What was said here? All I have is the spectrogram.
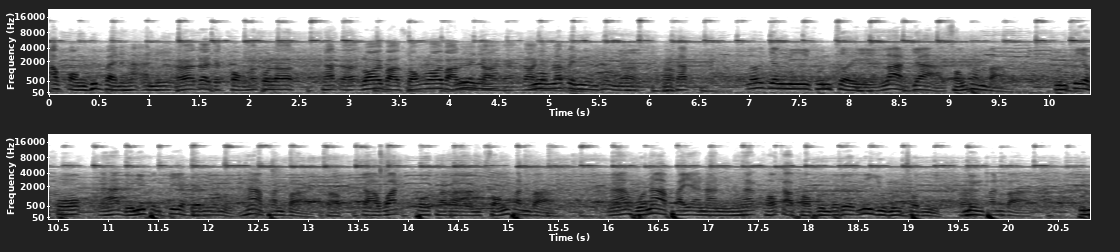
เอากล่องขึ้นไปนะฮะอันนี้ อ่าได้จากกล่องนะคนละครับ ร้อยบาท 200 บาทเลยนี่นะต่างๆฮะฮะได้รวมแล้วเป็นเงินเท่านี้ครับนะครับ แล้วยังมีคุณเสยลาดย่า2,000 บาท คุณเตี้ยโฟกนะฮะเดี๋ยวนี้เป็นเตี้ยเบนแล้วนี่5,000บาทครับจาวัดโพธาราม 2,000 บาทนะหัวหน้าภัยอนันต์นะฮะขอกราบขอบคุณไปด้วยนี่อยู่เมืองชนนี่1,000บาท คุณ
